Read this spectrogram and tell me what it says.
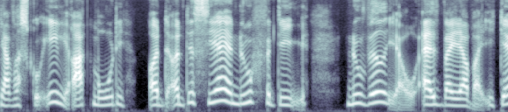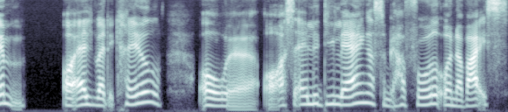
jeg var sgu egentlig ret modig. Og, og det siger jeg nu, fordi nu ved jeg jo alt, hvad jeg var igennem, og alt, hvad det krævede, og, øh, og også alle de læringer, som jeg har fået undervejs.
